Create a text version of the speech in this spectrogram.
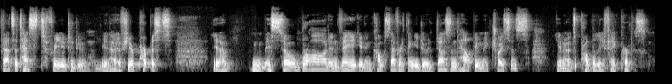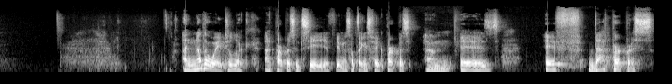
that's a test for you to do. You know if your purpose, you know, is so broad and vague and encompasses everything you do, it doesn't help you make choices. You know it's probably fake purpose. Another way to look at purpose and see if you know something is fake purpose um, is if that purpose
